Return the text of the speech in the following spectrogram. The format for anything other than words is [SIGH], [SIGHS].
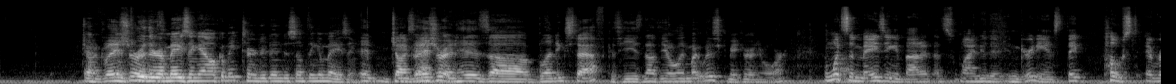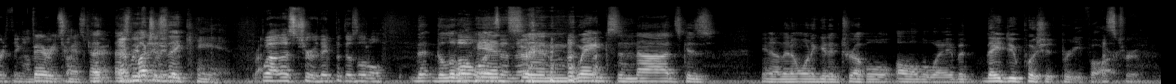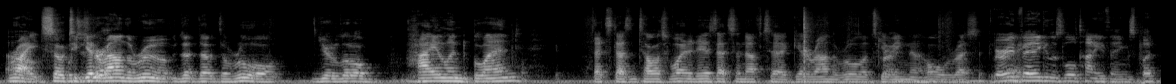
John And- Glaser and through and their his- amazing alchemy, turned it into something amazing. and John Exactly. Glaser and his uh, blending staff, because he's not the only mi- whiskey maker anymore. And what's amazing about it, that's why I knew the ingredients, they post everything on Very the website. transparent. as, as much as Everything they can. Well, that's true. They put those little. The, the little Low hints and [LAUGHS] winks and nods because you know they don't want to get in trouble all the way, but they do push it pretty far. That's true. Um, Right. So to get great. around the room, the, the the rule, your little Highland blend, that doesn't tell us what it is. That's enough to get around the rule of giving right. the whole recipe. Very right? vague in those little tiny things, but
